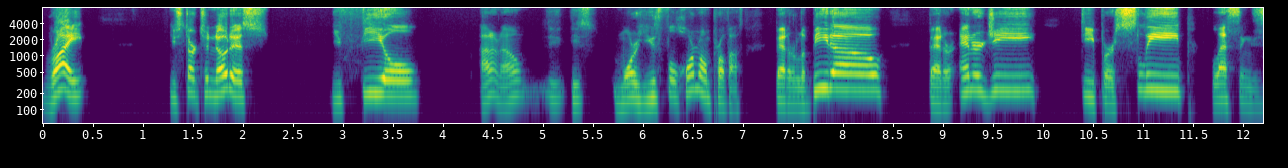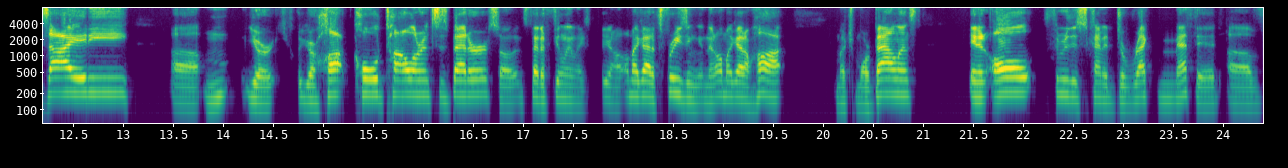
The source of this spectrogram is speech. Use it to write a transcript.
right, you start to notice you feel, I don't know, these more youthful hormone profiles, better libido, better energy, deeper sleep, less anxiety. Uh, your your hot cold tolerance is better. So instead of feeling like you know, oh my god, it's freezing, and then oh my god, I'm hot, much more balanced and it all through this kind of direct method of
